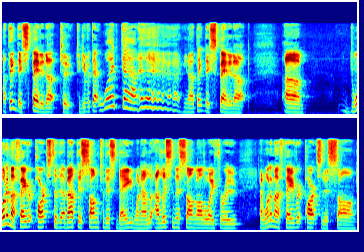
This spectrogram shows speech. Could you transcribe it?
I think they sped it up too to give it that wiped out. you know, I think they sped it up. Um, one of my favorite parts the, about this song to this day, when I, I listen to this song all the way through, and one of my favorite parts of this song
